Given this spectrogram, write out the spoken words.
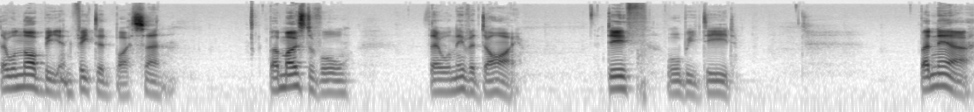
They will not be infected by sin. But most of all, they will never die. Death will be dead. But now,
